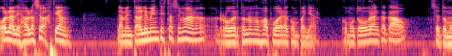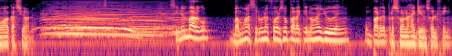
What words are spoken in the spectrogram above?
Hola, les habla Sebastián. Lamentablemente esta semana Roberto no nos va a poder acompañar. Como todo gran cacao, se tomó vacaciones. Sin embargo, vamos a hacer un esfuerzo para que nos ayuden un par de personas aquí en Solfín.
